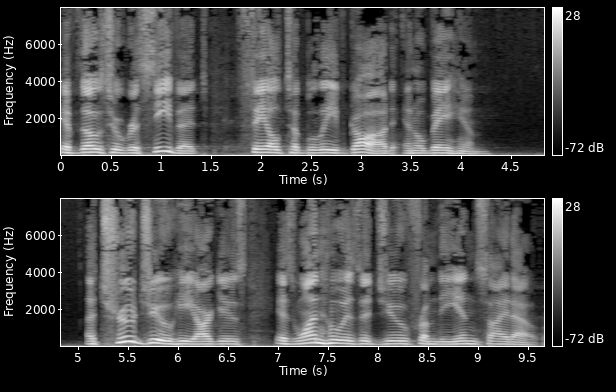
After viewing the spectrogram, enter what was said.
if those who receive it fail to believe God and obey Him. A true Jew, he argues, is one who is a Jew from the inside out.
